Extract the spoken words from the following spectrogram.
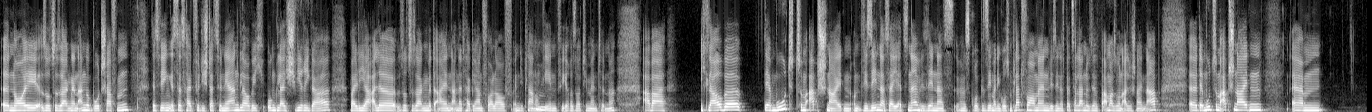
äh, neu sozusagen ein Angebot schaffen. Deswegen ist das halt für die Stationären, glaube ich, ungleich schwieriger, weil die ja alle sozusagen mit ein, anderthalb Jahren Vorlauf in die Planung mhm. gehen für ihre Sortimente, ne? Aber ich glaube, der Mut zum Abschneiden, und wir sehen das ja jetzt, ne? wir sehen das, wir sehen bei den großen Plattformen, wir sehen das bei Zalando, wir sehen das bei Amazon, alle schneiden ab. Äh, der Mut zum Abschneiden ähm,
